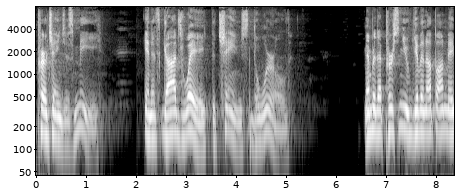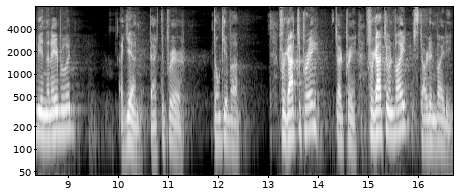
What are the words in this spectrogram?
Prayer changes me. And it's God's way to change the world. Remember that person you've given up on maybe in the neighborhood? Again, back to prayer. Don't give up. Forgot to pray? Start praying. Forgot to invite? Start inviting.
